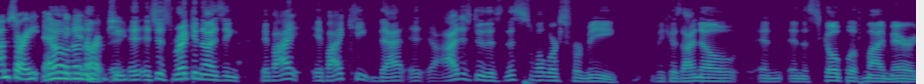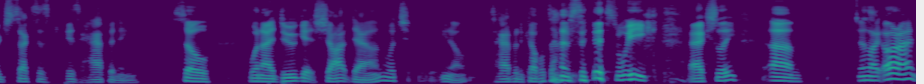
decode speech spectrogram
I'm sorry. I didn't mean to interrupt you. it's just recognizing if I if I keep that, I just do this. This is what works for me because I know in in the scope of my marriage, sex is is happening. So when I do get shot down, which you know it's happened a couple times this week actually, um, and like, all right,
